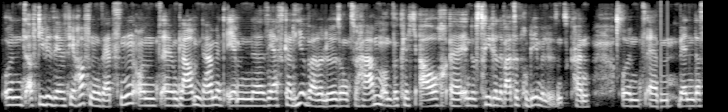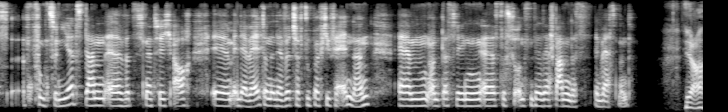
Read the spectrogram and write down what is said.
und auf die wir sehr viel Hoffnung setzen und ähm, glauben damit eben eine sehr skalierbare Lösung zu haben, um wirklich auch äh, industrierelevante Probleme lösen zu können. Und ähm, wenn das funktioniert, dann äh, wird sich natürlich auch ähm, in der Welt und in der Wirtschaft super viel verändern. Ähm, und deswegen äh, ist das für uns ein sehr, sehr spannendes Investment. Ja,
